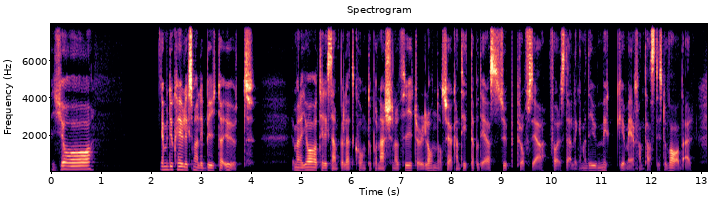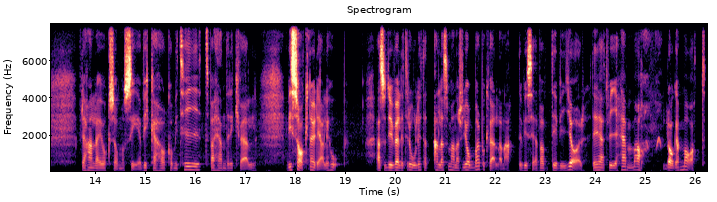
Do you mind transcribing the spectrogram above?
Ja, ja men du kan ju liksom aldrig byta ut. Jag menar, jag har till exempel ett konto på National Theatre i London så jag kan titta på deras superproffsiga föreställningar. Men det är ju mycket mer fantastiskt att vara där. Det handlar ju också om att se vilka har kommit hit, vad händer ikväll? Vi saknar ju det allihop. Alltså det är väldigt roligt att alla som annars jobbar på kvällarna, det vill säga vad det vi gör, det är att vi är hemma och lagar mat.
